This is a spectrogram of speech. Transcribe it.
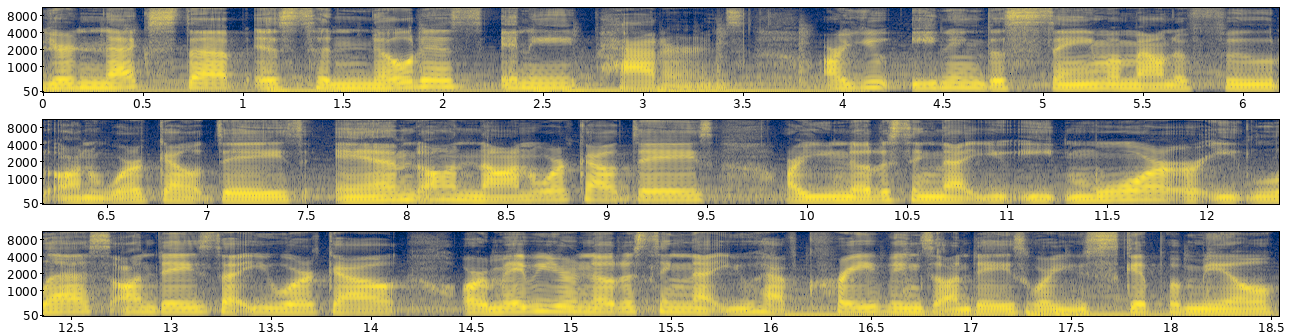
Your next step is to notice any patterns. Are you eating the same amount of food on workout days and on non workout days? Are you noticing that you eat more or eat less on days that you work out? Or maybe you're noticing that you have cravings on days where you skip a meal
